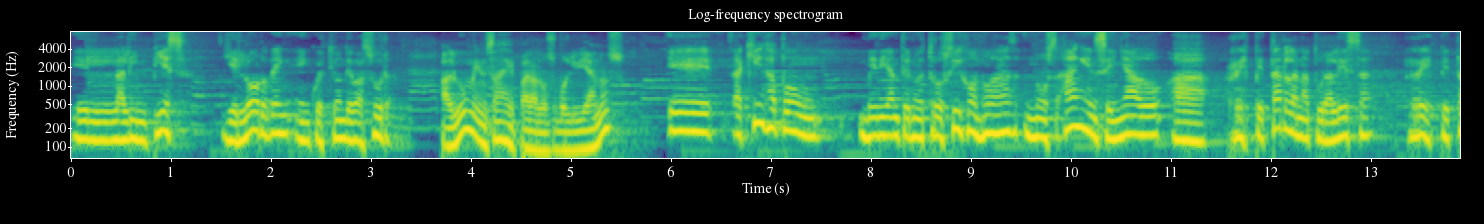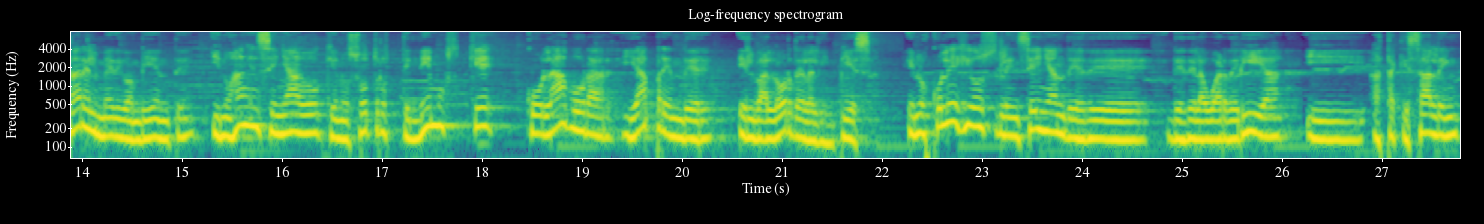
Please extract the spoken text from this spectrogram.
la limpieza y el orden en cuestión de basura. ¿Algún mensaje para los bolivianos? Eh, aquí en Japón, mediante nuestros hijos, nos, nos han enseñado a respetar la naturaleza, respetar el medio ambiente y nos han enseñado que nosotros tenemos que colaborar y aprender el valor de la limpieza. En los colegios le enseñan desde, desde la guardería y hasta que salen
